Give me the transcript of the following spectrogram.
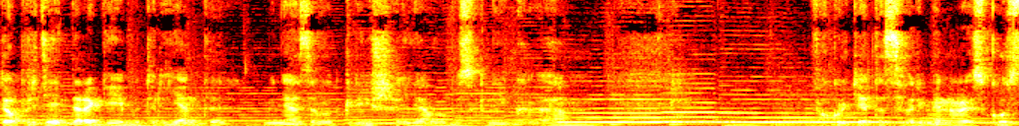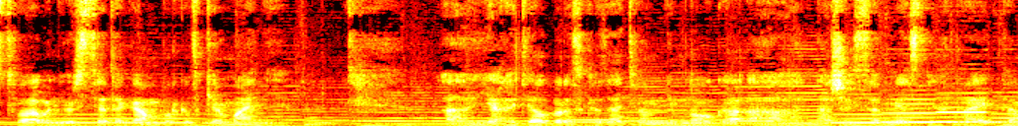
Добрый день, дорогие абитуриенты. Меня зовут Гриша, я выпускник эм, факультета современного искусства Университета Гамбурга в Германии. А, Я хотел бы рассказать вам немного о наших совместных проектах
